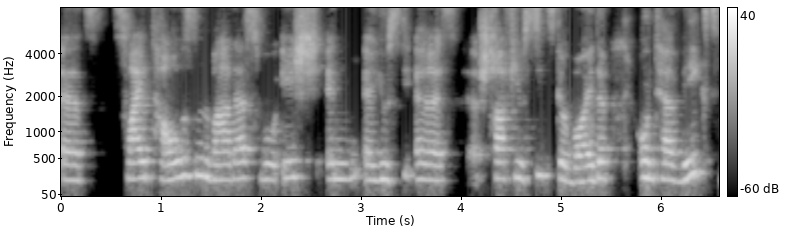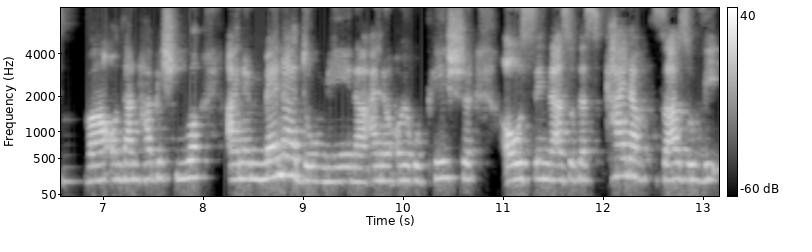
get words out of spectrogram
äh, 2000 war das, wo ich in äh, äh, Strafjustizgebäude unterwegs war und dann habe ich nur eine Männerdomäne, eine europäische Aussehen, also dass keiner sah so wie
